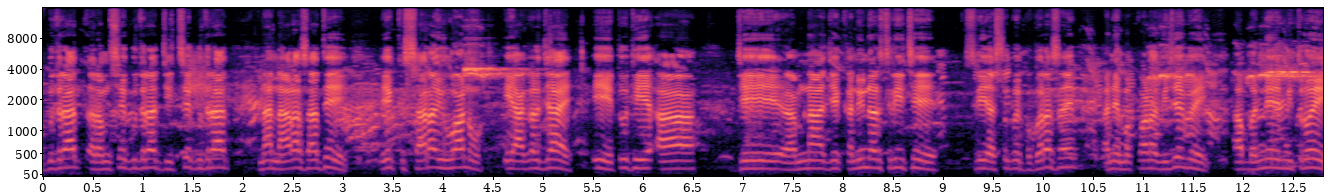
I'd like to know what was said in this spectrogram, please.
ગુજરાત, રમશે ગુજરાત, જીતશે ગુજરાતના નારા સાથે એક સારા યુવાનો એ આગળ જાય એ હેતુથી આ જે આમના જે કન્વીનર શ્રી છે, શ્રી અશોકભાઈ ભગોરા સાહેબ અને મકવાણા વિજયભાઈ, આ બંને મિત્રોએ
